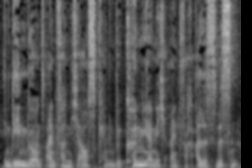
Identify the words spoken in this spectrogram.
in denen wir uns einfach nicht auskennen. Wir können ja nicht einfach alles wissen.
